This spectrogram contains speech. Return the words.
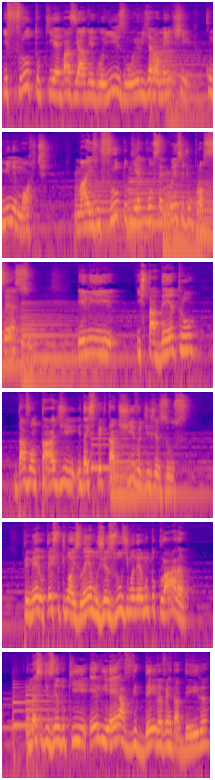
E fruto que é baseado em egoísmo, ele geralmente culmina em morte. Mas o fruto que é consequência de um processo, ele está dentro da vontade e da expectativa de Jesus. Primeiro, o texto que nós lemos, Jesus, de maneira muito clara, começa dizendo que ele é a videira verdadeira,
